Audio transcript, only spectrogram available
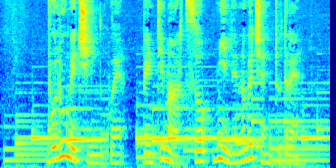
Volume 5, 20 marzo 1903.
